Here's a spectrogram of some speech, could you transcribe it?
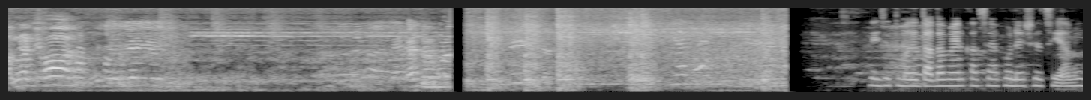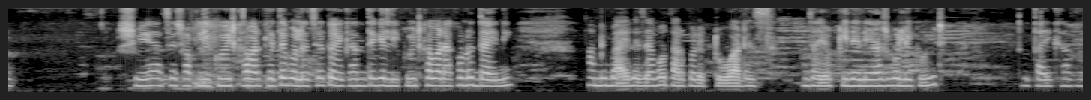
এই যে তোমাদের দাদা ভাইয়ের কাছে এখন এসেছি আমি। শুয়ে আছে, সব লিকুইড খাবার খেতে বলেছে, তো এখান থেকে লিকুইড খাবার এখনও দেয়নি। আমি বাইরে যাব, তারপর একটু ওয়ারেস যাই হোক কিনে নিয়ে আসব লিকুইড তো তাই খাবে।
